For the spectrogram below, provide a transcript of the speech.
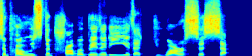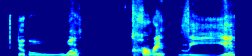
Suppose the probability that you are susceptible currently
